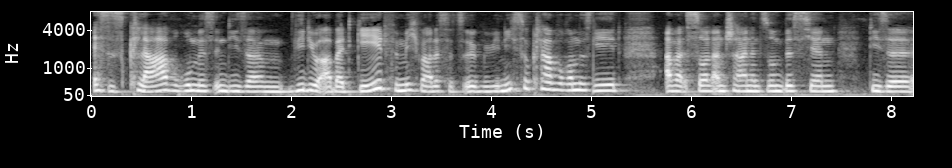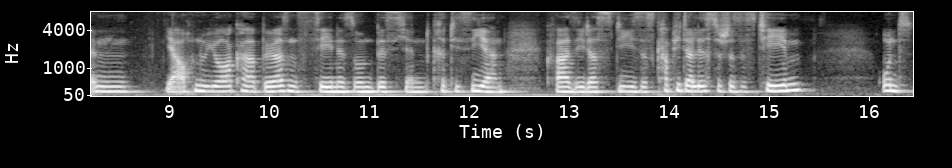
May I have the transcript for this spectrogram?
es ist klar, worum es in dieser Videoarbeit geht. Für mich war das jetzt irgendwie nicht so klar, worum es geht, aber es soll anscheinend so ein bisschen diese, ähm, ja auch New Yorker Börsenszene so ein bisschen kritisieren. Quasi, dass dieses kapitalistische System und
